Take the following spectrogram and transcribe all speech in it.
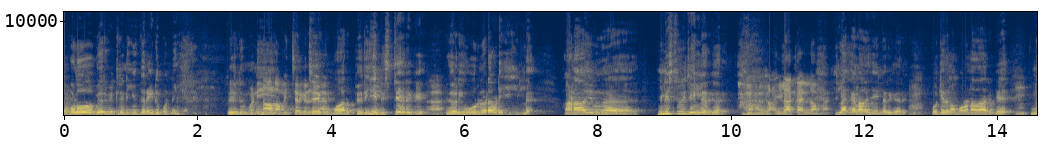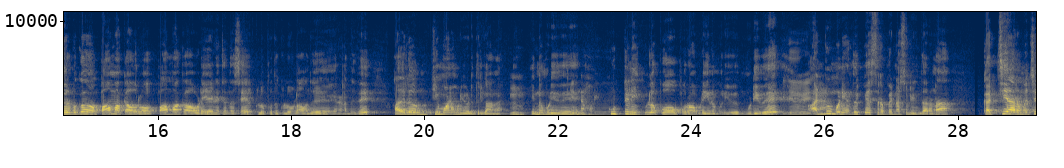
எவ்வளவு பேர் வீட்டுல நீங்க வந்து ரைடு பண்ணீங்க? வேலுமணி அமைச்சர்கள் ஜெயக்குமார் பெரிய லிஸ்டே இருக்கு. இது வரைக்கும் ஒரு நடவடிக்கையும் இல்ல. ஆனா இவங்க மினிஸ்டர் ஜெயில இருக்காரு. இலாக்கா இல்லாம. இலாக்கா இல்லாத ஜெயில இருக்காரு. ஓகே இதெல்லாம் முரணா தான் இருக்கு. இன்னொரு பக்கம் பாமக வருவோம். பாமகவுடைய நேற்று அந்த செயற்குழு பொதுக்குழுலாம் வந்து நடந்தது. அதுல ஒரு முக்கியமான முடிவு எடுத்திருக்காங்க. என்ன முடிவு? என்ன முடிவு? கூட்டணிக்குள்ள போக போறோம் அப்படிங்கிற முடிவு. முடிவு. அன்புமணி வந்து பேசுறப்ப என்ன சொல்லியிருந்தாருன்னா கட்சி ஆரம்பிச்சு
